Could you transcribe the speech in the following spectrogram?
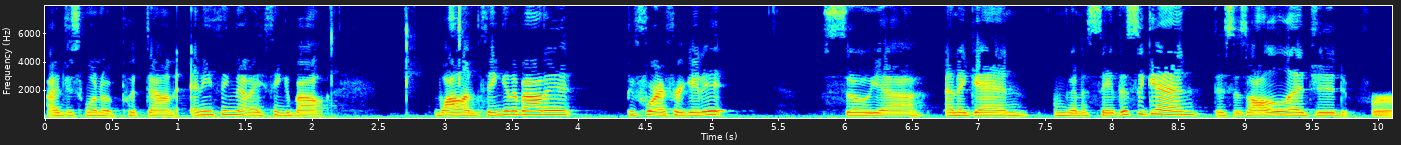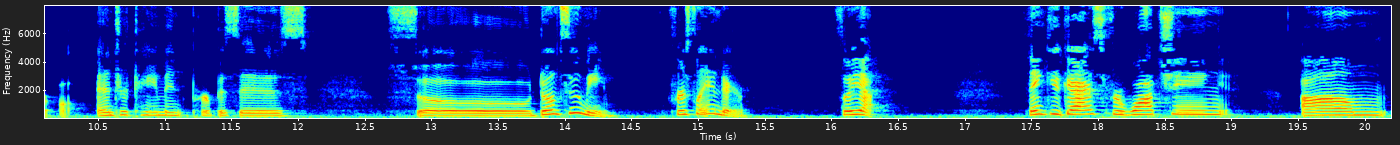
I just want to put down anything that I think about while I'm thinking about it before I forget it. So yeah, and again, I'm going to say this again. This is all alleged for entertainment purposes. So don't sue me for slander. So yeah, thank you guys for watching. Um,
